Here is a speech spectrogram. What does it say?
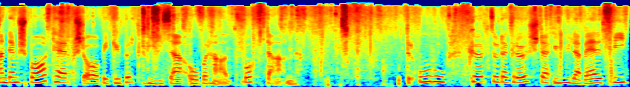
an dem Sportherbstabend über die Wiese oberhalb von Ftan. Der Uhu gehört zu den grössten Eulen weltweit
